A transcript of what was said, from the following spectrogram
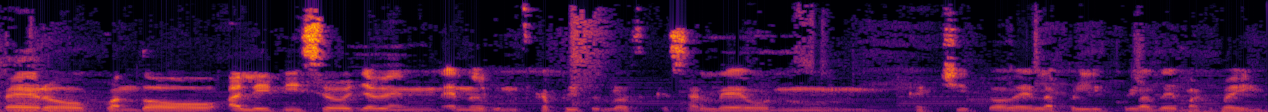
Pero cuando al inicio ya ven en algunos capítulos que sale un cachito de la película de McVeigh.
